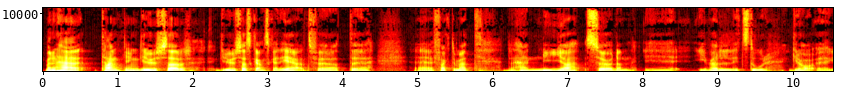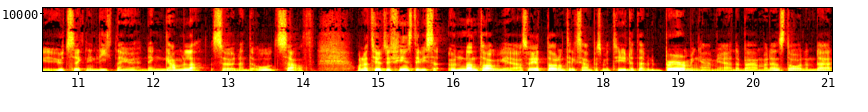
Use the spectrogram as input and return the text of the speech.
Men den här tanken grusar, grusas ganska rejält för att eh, eh faktum är att den här nya södern i, i väldigt stor eh, utsträckning liknar ju den gamla södern, the old south. Och naturligtvis finns det vissa undantag. Alltså ett av dem till exempel som är tydligt är väl Birmingham i Alabama. Den staden där,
